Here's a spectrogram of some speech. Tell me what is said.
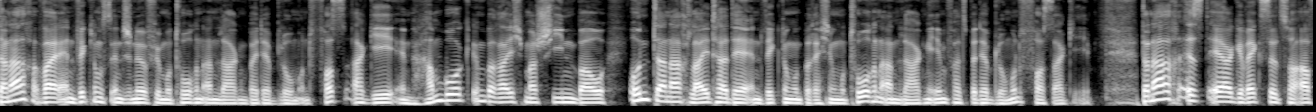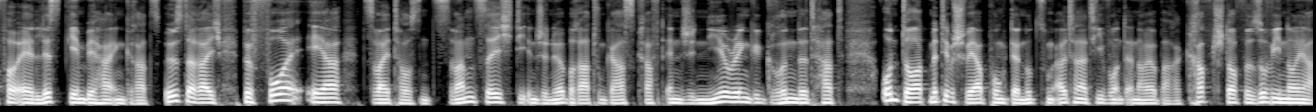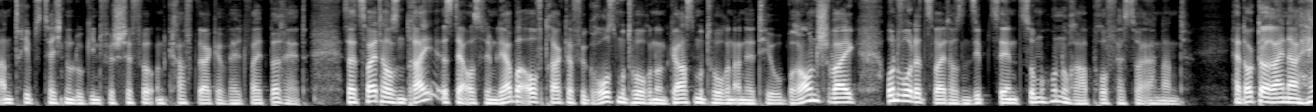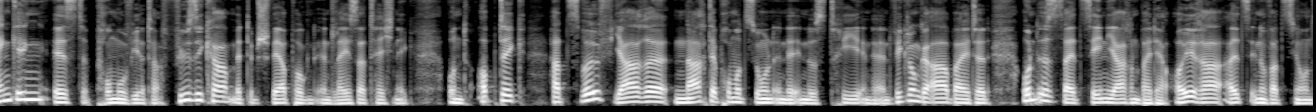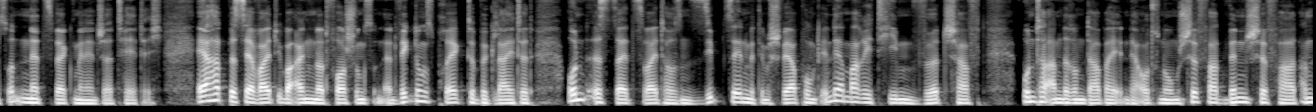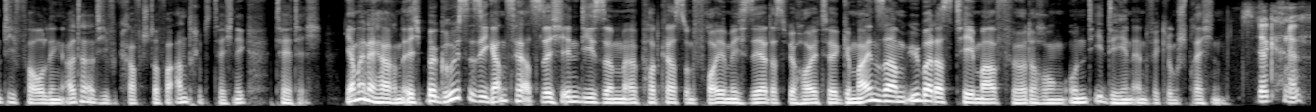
Danach war er Entwicklungsingenieur für Motorenanlagen bei der Blom und Voss AG in Hamburg im Bereich Maschinenbau und danach Leiter der Entwicklung und Berechnung Motorenanlagen ebenfalls bei der Blom und Voss AG. Danach ist er gewechselt zur AVL List GmbH in Graz, Österreich, bevor er 2020 die Ingenieurberatung Gaskraft Engineering gegründet hat und dort mit dem Schwerpunkt der Nutzung alternativer und erneuerbarer Kraftstoffe sowie neuer Antriebstechnologien für Schiffe und Kraftwerke weltweit berät. Seit Seit 2003 ist er außerdem Lehrbeauftragter für Großmotoren und Gasmotoren an der TU Braunschweig und wurde 2017 zum Honorarprofessor ernannt. Herr Dr. Rainer Henking ist promovierter Physiker mit dem Schwerpunkt in Lasertechnik und Optik, hat zwölf Jahre nach der Promotion in der Industrie in der Entwicklung gearbeitet und ist seit zehn Jahren bei der Eura als Innovations- und Netzwerkmanager tätig. Er hat bisher weit über 100 Forschungs- und Entwicklungsprojekte begleitet und ist seit 2017 mit dem Schwerpunkt in der maritimen Wirtschaft unter anderem dabei in der autonomen Schifffahrt, Binnenschifffahrt, Antifouling, alternative Kraftstoffe, Antriebstechnik tätig. Ja, meine Herren, ich begrüße Sie ganz herzlich in diesem äh, Podcast und freue mich sehr, dass wir heute gemeinsam über das Thema Förderung und Ideenentwicklung sprechen. Sehr gerne.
